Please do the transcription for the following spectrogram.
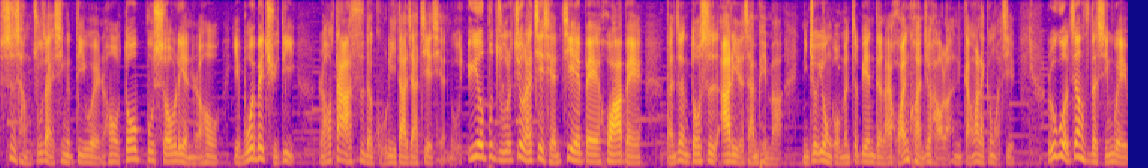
市场主宰性的地位，然后都不收敛，然后也不会被取缔，然后大肆的鼓励大家借钱，余额不足了就来借钱，借呗花呗，反正都是阿里的产品嘛，你就用我们这边的来还款就好了，你赶快来跟我借。如果这样子的行为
